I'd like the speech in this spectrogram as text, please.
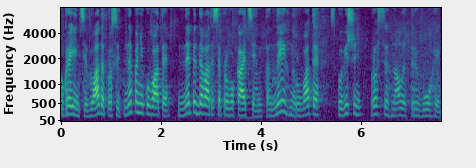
Українці влада просить не панікувати, не піддаватися провокаціям та не ігнорувати сповіщень про сигнали тривоги.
